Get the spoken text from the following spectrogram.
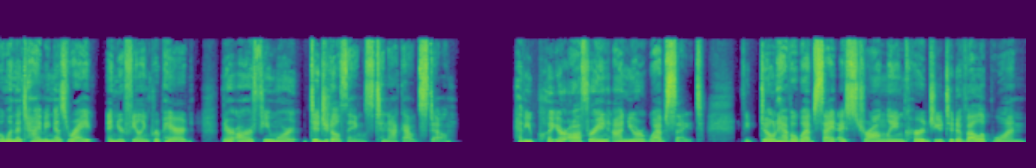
But when the timing is right and you're feeling prepared, there are a few more digital things to knock out still. Have you put your offering on your website? If you don't have a website, I strongly encourage you to develop one.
